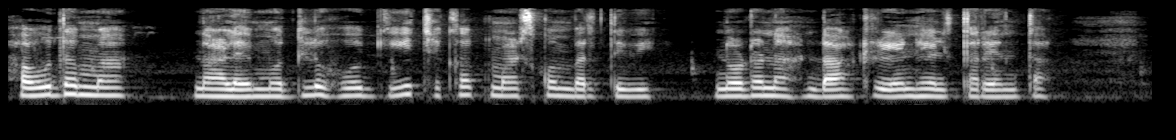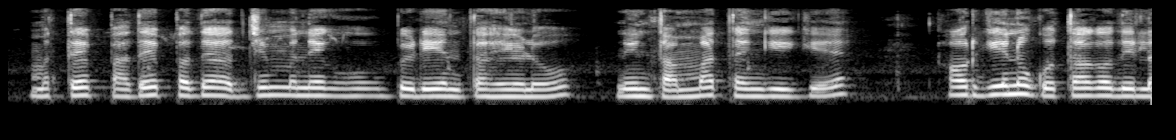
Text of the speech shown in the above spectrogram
ಹೌದಮ್ಮ. ನಾಳೆ ಮೊದಲು ಹೋಗಿ ಚೆಕಪ್ ಮಾಡಿಸ್ಕೊಂಬರ್ತೀವಿ ನೋಡೋಣ ಡಾಕ್ಟ್ರ್ ಏನು ಹೇಳ್ತಾರೆ ಅಂತ. ಮತ್ತು ಪದೇ ಪದೇ ಅಜ್ಜಿ ಮನೆಗೆ ಹೋಗಬೇಡಿ ಅಂತ ಹೇಳು. ನಿನ್ನ ತಮ್ಮ ತಂಗಿಗೆ ಅವ್ರಿಗೇನೂ ಗೊತ್ತಾಗೋದಿಲ್ಲ.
